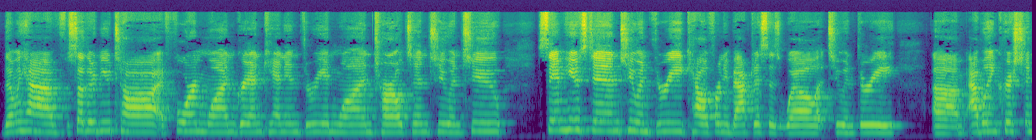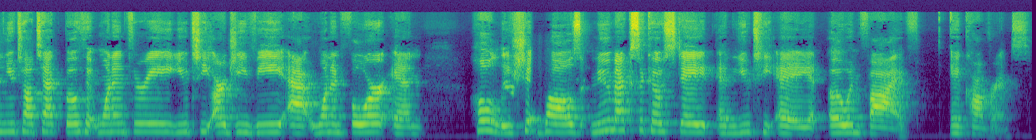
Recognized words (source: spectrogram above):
Then we have Southern Utah at four and one, Grand Canyon three and one, Tarleton two and two, Sam Houston two and three, California Baptist as well at two and three, um, Abilene Christian, Utah Tech both at one and three, UTRGV at one and four, and holy shit balls, New Mexico State and UTA at zero and five in conference.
